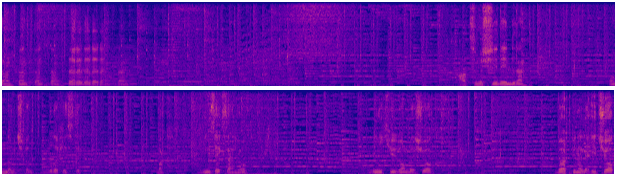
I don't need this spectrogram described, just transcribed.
Dun dun dun dun dararararan dun. Altmış yedi elliden onu da mı çıkalım? Bu da kesti. Bak 1080 yok. 1215 yok. 4000 ele hiç yok.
